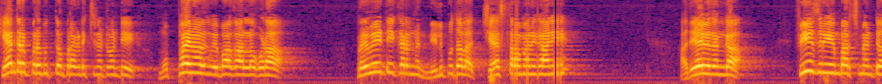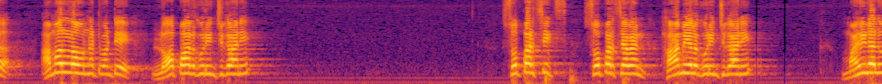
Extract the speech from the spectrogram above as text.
కేంద్ర ప్రభుత్వం ప్రకటించినటువంటి ముప్పై నాలుగు విభాగాల్లో కూడా ప్రైవేటీకరణ నిలుపుదల చేస్తామని కానీ అదేవిధంగా ఫీజు రీఎంబర్స్మెంట్ అమల్లో ఉన్నటువంటి లోపాల గురించి కానీ సూపర్ సిక్స్ సూపర్ సెవెన్ హామీల గురించి కానీ మహిళలు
